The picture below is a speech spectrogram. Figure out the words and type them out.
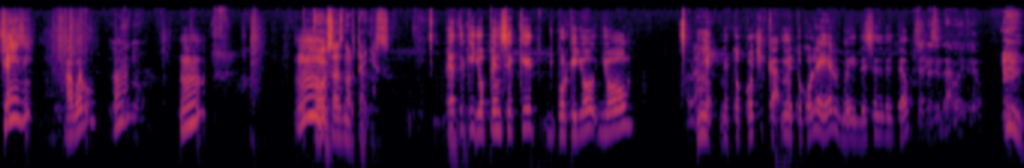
sí, sí, a huevo. Ah, mismo. mm, mm. Cosas norteñas. Fíjate que yo pensé que, porque yo, yo, me, me tocó chica, me tocó leer, güey, de ese de pedo. se presenta hoy, creo.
